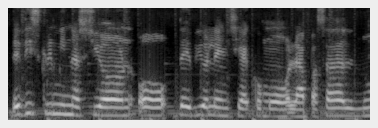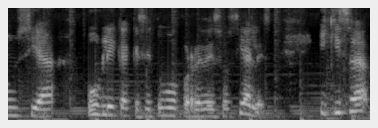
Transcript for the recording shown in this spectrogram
de discriminación o de violencia como la pasada denuncia pública que se tuvo por redes sociales. Y quizá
